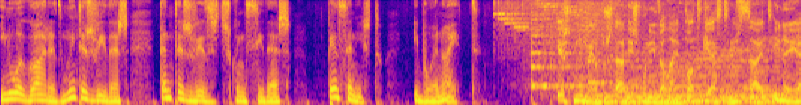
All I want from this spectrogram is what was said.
e no agora de muitas vidas, tantas vezes desconhecidas. Pensa nisto e boa noite. Este momento está disponível em podcast no site e na.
